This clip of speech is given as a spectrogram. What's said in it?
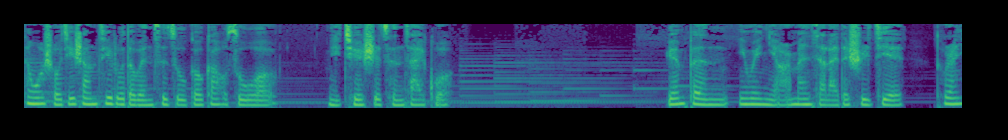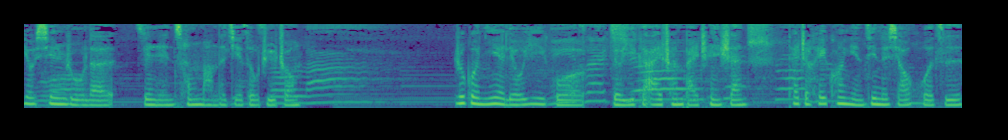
但我手机上记录的文字足够告诉我。你确实存在过。原本因为你而慢下来的世界，突然又陷入了人人匆忙的节奏之中。如果你也留意过，有一个爱穿白衬衫、戴着黑框眼镜的小伙子，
